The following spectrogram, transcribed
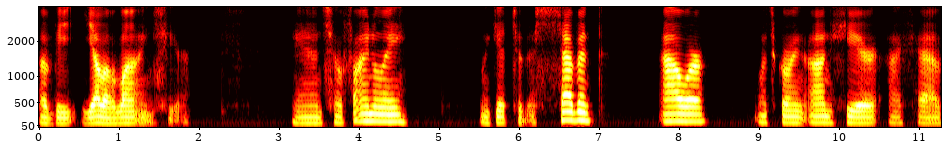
of the yellow lines here. And so finally, we get to the seventh hour. What's going on here? I have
